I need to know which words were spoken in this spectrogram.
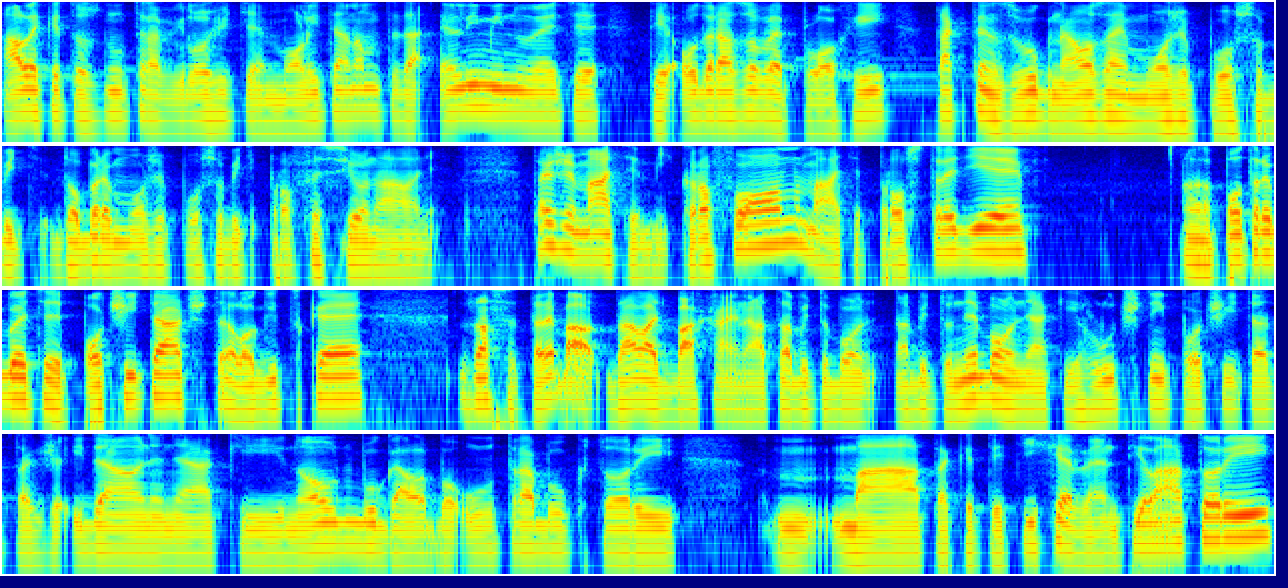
ale keď to znútra vyložíte molitanom, teda eliminujete tie odrazové plochy, tak ten zvuk naozaj môže pôsobiť dobre, môže pôsobiť profesionálne. Takže máte mikrofón, máte prostredie, potrebujete počítač, to je logické. Zase treba dávať bacha aj na to, aby to, bol, aby to nebol nejaký hlučný počítač, takže ideálne nejaký notebook alebo ultrabook, ktorý má také tie tiché ventilátory.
